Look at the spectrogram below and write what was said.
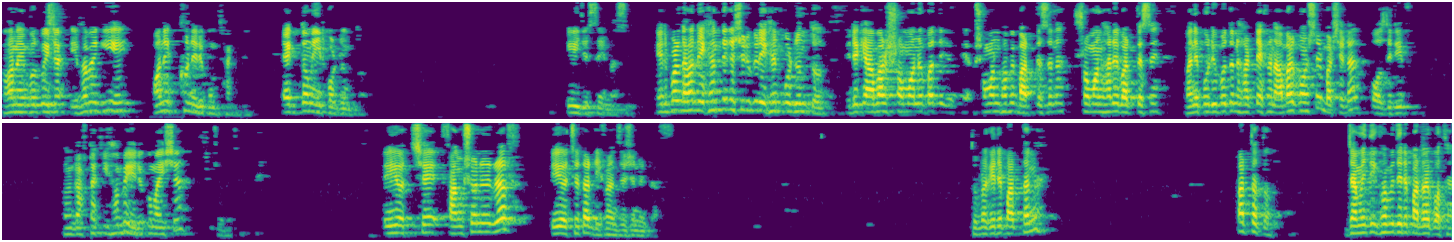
তখন আমি বলব এটা এভাবে গিয়ে অনেকক্ষণ এরকম থাকবে। একদম এই পর্যন্ত। এই যে সেম আছে। এরপর দেখো এখান থেকে শুরু করে, এখান পর্যন্ত। এটাকে আবার সমানুপাতে, সমানভাবে বাড়তেছে না, সমান হারে বাড়তেছে। মানে পরিবর্তনের হারটা এখন আবার কনস্ট্যান্ট বাট সেটা পজিটিভ গ্রাফটা কি হবে? এরকম আইসা এই হচ্ছে ফাংশনের গ্রাফ এই হচ্ছে তার ডিফারেন্সিয়েশনের গ্রাফ তোমরা কি এটা পারতা না? পারতা তো? জ্যামিতিকভাবে তো এটা পারার কথা।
